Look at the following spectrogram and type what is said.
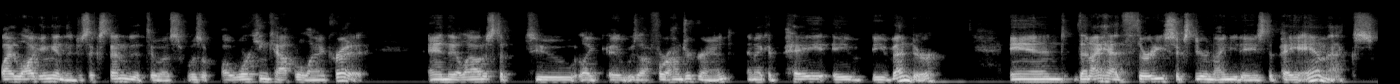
by logging in, they just extended it to us, was a, a working capital line of credit. And they allowed us to, to like, it was uh, for a hundred grand, and I could pay a, a vendor and then I had 30, 60, or 90 days to pay Amex,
